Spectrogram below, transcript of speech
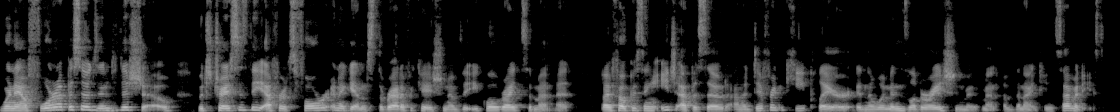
We're now four episodes into the show, which traces the efforts for and against the ratification of the Equal Rights Amendment by focusing each episode on a different key player in the women's liberation movement of the 1970s.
